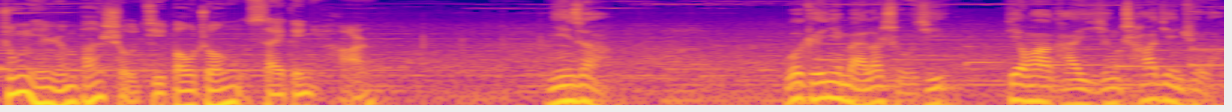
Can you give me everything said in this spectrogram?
中年人把手机包装塞给女孩。妮子，我给你买了手机。电话卡已经插进去了，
